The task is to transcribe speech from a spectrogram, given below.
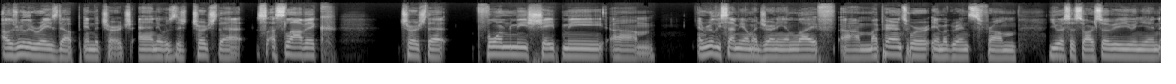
I was really raised up in the church, and it was the church that a Slavic church that formed me, shaped me, um, and really set me on my journey in life. Um, my parents were immigrants from USSR, Soviet Union,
